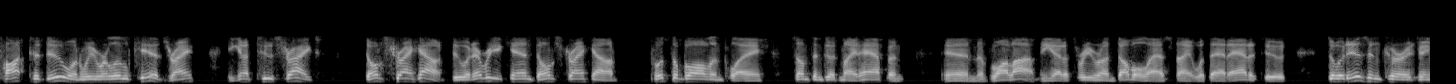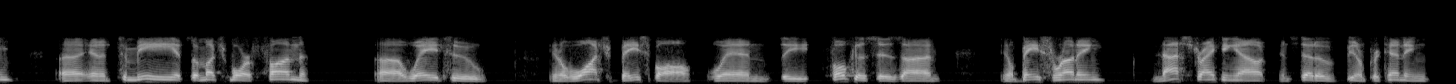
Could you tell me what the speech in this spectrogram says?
taught to do when we were little kids, right? You got two strikes don't strike out. Do whatever you can. Don't strike out. Put the ball in play. Something good might happen. And voila, he got a three run double last night with that attitude. So it is encouraging. Uh, and to me, it's a much more fun uh, way to, you know, watch baseball when the focus is on, you know, base running, not striking out instead of, you know, pretending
